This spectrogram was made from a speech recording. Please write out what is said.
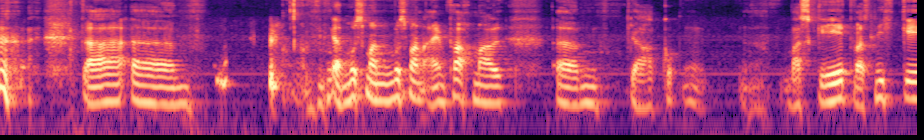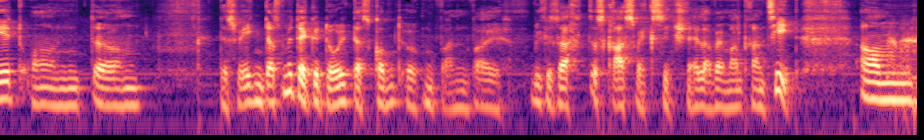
da, äh, da, muss, man, muss man einfach mal ähm, ja, gucken, was geht, was nicht geht. Und ähm, deswegen das mit der Geduld, das kommt irgendwann, weil, wie gesagt, das Gras wächst nicht schneller, wenn man dran zieht. Ähm,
